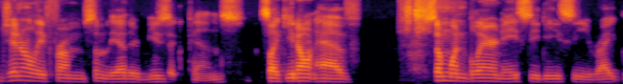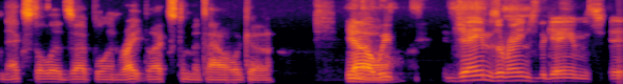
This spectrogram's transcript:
generally from some of the other music pins. It's like you don't have someone blaring ACDC right next to Led Zeppelin, right next to Metallica. You No, know, we- james arranged the games in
